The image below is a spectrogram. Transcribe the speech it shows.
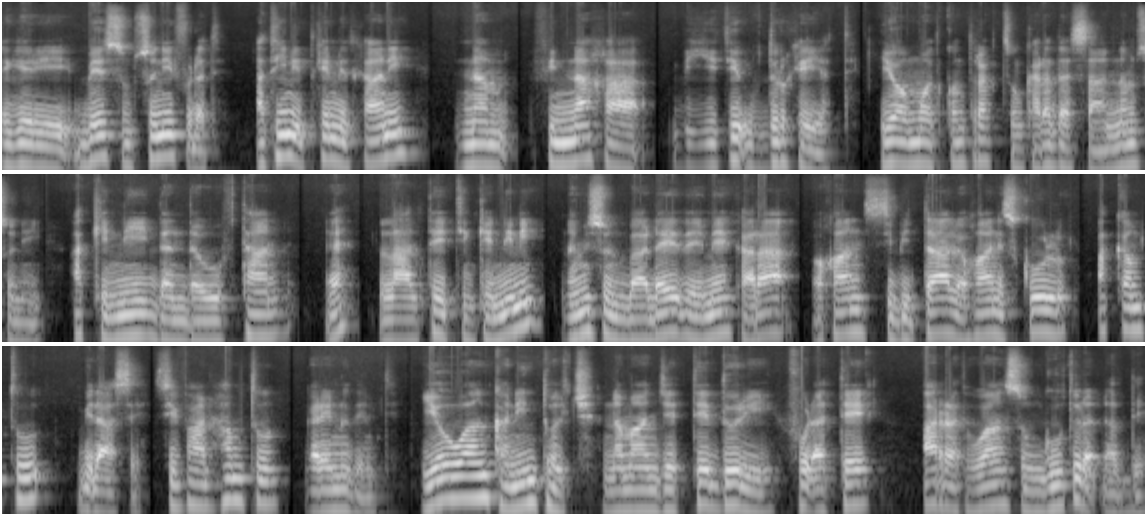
اگري بيسم سوني فلت اتيني تكنيت خاني نام فينا خا بييتي افدور Yoo ammoo kontirakt sun karaa dassaan nam suni akka inni danda'uuf taan laaltee ittiin kennini namni sun baada'ee deemee karaa yookaan sibitaal yookaan iskuul akkamtuu midhaase sifaan hamtuun gareen deemti. Yoo waan kan tolche namaan jettee durii fudhattee arrat waan sun guutuu dadhabde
